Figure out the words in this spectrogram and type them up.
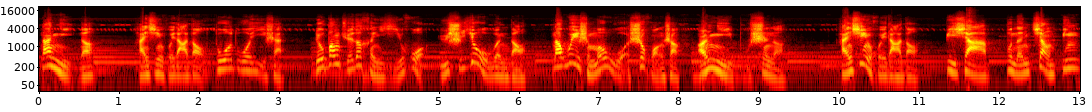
那你呢？”韩信回答道：“多多益善。”刘邦觉得很疑惑，于是又问道：“那为什么我是皇上，而你不是呢？”韩信回答道：“陛下不能将兵，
